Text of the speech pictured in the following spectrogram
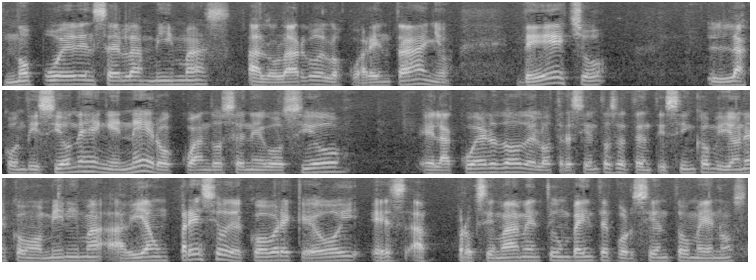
no pueden ser las mismas a lo largo de los 40 años. De hecho, las condiciones en enero, cuando se negoció el acuerdo de los 375 millones como mínima, había un precio de cobre que hoy es aproximadamente un 20% menos.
